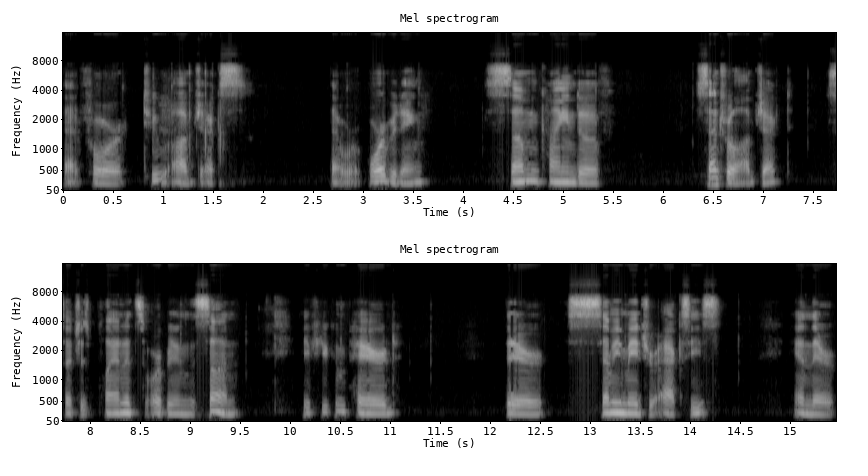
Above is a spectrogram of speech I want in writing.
that for two objects that were orbiting some kind of central object, such as planets orbiting the sun, if you compared their semi-major axes and their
